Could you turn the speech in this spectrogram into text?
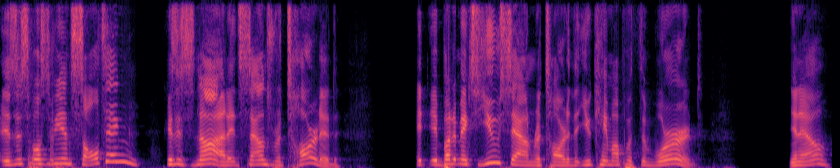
is this supposed to be insulting? Because it's not. It sounds retarded. It, it, but it makes you sound retarded that you came up with the word. You know?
